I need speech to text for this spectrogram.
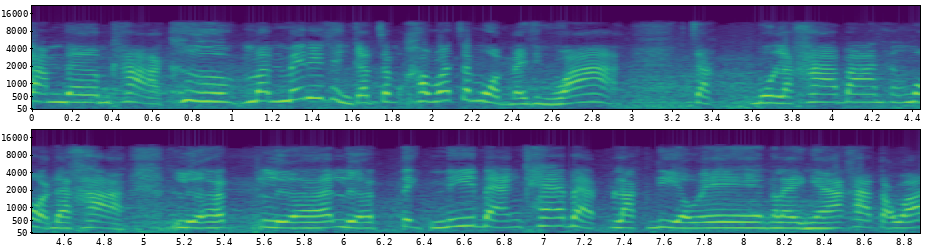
ตามเดิมค่ะ คือมันไม่ได้ถึงกับจะคำว่าจะหมดหมายถึงว่า จากมูลค่าบ้านทั้งหมดอะค่ะ เหลือเหลือเหลือติดหนี้แบงค์แค่แบบหลักเดียวเองอะไรเงี้ยค่ะ แต่ว่า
